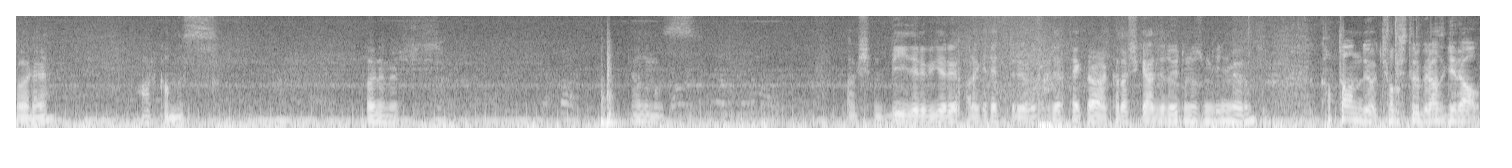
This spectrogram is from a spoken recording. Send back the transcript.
Şöyle arkamız, önümüz, yanımız. Bak şimdi bir ileri bir geri hareket ettiriyoruz bir de. Tekrar arkadaş geldi duydunuz mu bilmiyorum. Kaptan diyor çalıştır biraz geri al.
